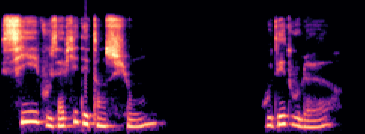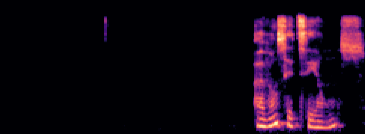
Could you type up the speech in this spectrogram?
Si vous aviez des tensions ou des douleurs avant cette séance,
